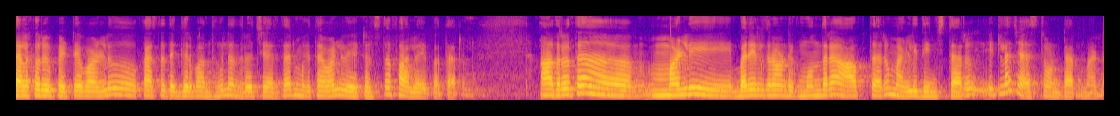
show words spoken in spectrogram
తలకరువు పెట్టేవాళ్ళు కాస్త దగ్గర బంధువులు అందులో చేరుతారు. మిగతా వాళ్ళు వెహికల్స్తో ఫాలో అయిపోతారు. ఆ తర్వాత మళ్ళీ బరీల్ గ్రౌండ్కి ముందర ఆపుతారు మళ్ళీ దించుతారు. ఇట్లా చేస్తూ ఉంటారు అనమాట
